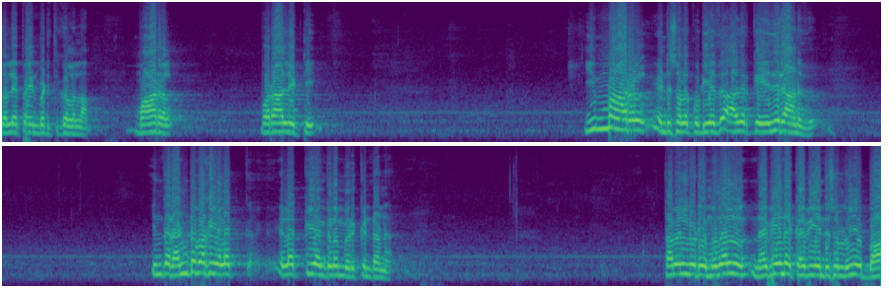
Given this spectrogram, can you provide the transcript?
சொல்லை பயன்படுத்திக் கொள்ளலாம். மாரல் மொராலிட்டி இம்மாரல் என்று சொல்லக்கூடியது அதற்கு எதிரானது. இந்த ரெண்டு வகை இலக் இலக்கியங்களும் இருக்கின்றன. தமிழினுடைய முதல் நவீன கவி என்று சொல்லி பா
